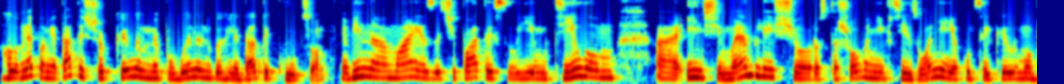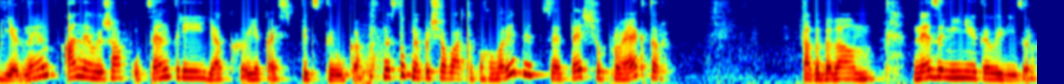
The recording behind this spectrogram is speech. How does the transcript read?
Головне пам'ятати, що килим не повинен виглядати куцо. Він має зачіпати своїм тілом е, інші меблі, що розташовані в цій зоні, яку цей килим об'єднує, а не лежав у центрі як якась підстилка. Наступне про що варто поговорити, це те, що проектор. Та-да-да-дам! Не замінює телевізор.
